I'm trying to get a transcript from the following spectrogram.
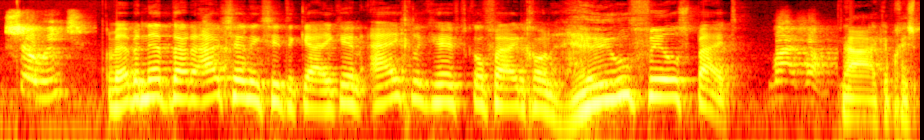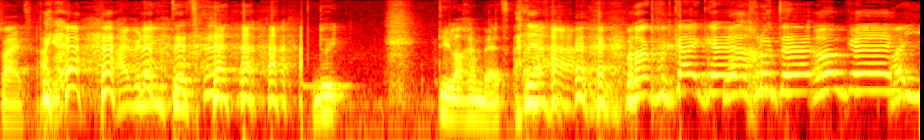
Zoiets. We hebben net naar de uitzending zitten kijken en eigenlijk heeft Calvijn gewoon heel veel spijt. Waarvan? Nou, ik heb geen spijt. Hij, hij bedenkt dit. Doei. Die lag in bed. Bedankt voor het kijken. Groeten. Oké. Hoi.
